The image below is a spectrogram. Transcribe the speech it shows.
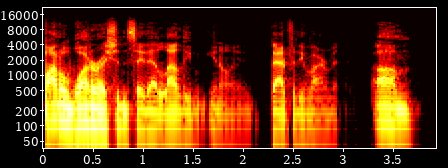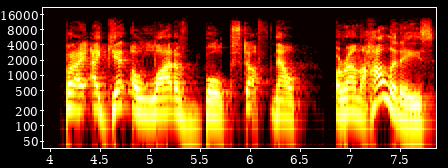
bottled water. I shouldn't say that loudly. You know, bad for the environment. Um, but I, I get a lot of bulk stuff. Now around the holidays,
